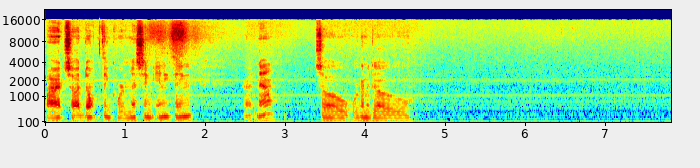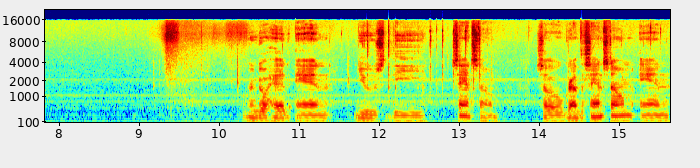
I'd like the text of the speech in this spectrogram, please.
Alright, so I don't think we're missing anything right now. So we're going to go... We're going to go ahead and use the sandstone. So grab the sandstone and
